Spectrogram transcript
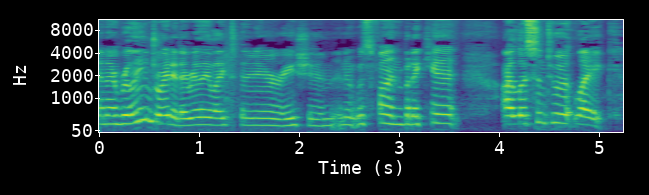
and I really enjoyed it. I really liked the narration and it was fun, but I can't, I listened to it like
